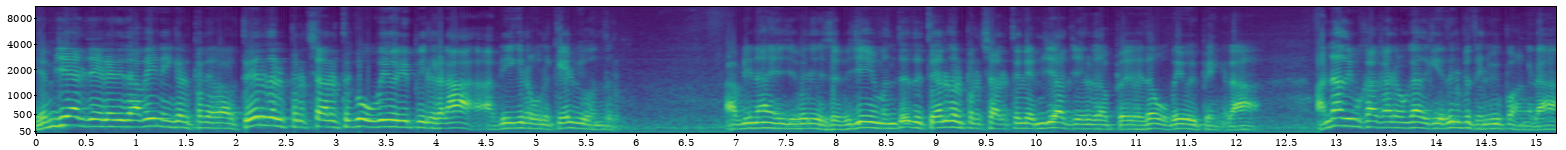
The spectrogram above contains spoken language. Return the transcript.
எம்ஜிஆர் ஜெயலலிதாவை நீங்கள் பிர- தேர்தல் பிரச்சாரத்துக்கு உபயோகிப்பீர்களா? அப்படிங்கிற ஒரு கேள்வி வந்துடும் அப்படின்னா இவர் விஜயம் வந்து இது தேர்தல் பிரச்சாரத்தில் எம்ஜிஆர் ஜெயலலிதா இதை உபயோகிப்பீங்களா? அதிமுககாரவங்க அதுக்கு எதிர்ப்பு தெரிவிப்பாங்களா?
